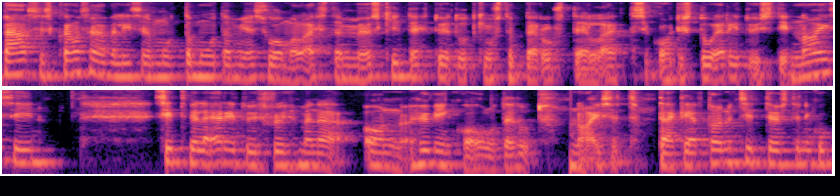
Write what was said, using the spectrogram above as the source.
pääasiassa kansainvälisen, mutta muutamien suomalaisten myöskin tehtyjen tutkimusten perusteella, että se kohdistuu erityisesti naisiin. Sitten vielä erityisryhmänä on hyvin koulutetut naiset. Tämä kertoo nyt sitten tietysti niin kuin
